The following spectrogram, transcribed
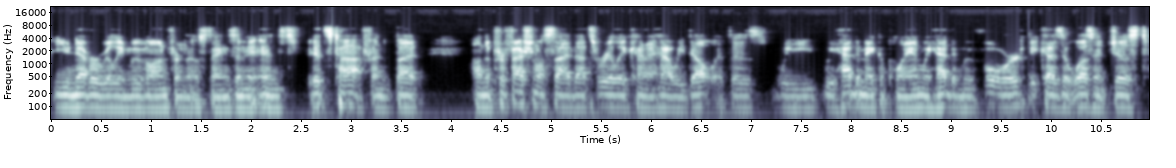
you never really move on from those things, and, and it's, it's tough. And but on the professional side, that's really kind of how we dealt with is we we had to make a plan, we had to move forward because it wasn't just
